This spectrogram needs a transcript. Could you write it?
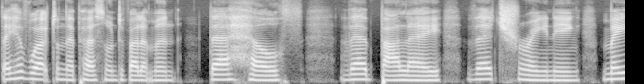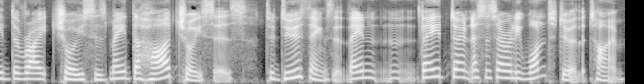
They have worked on their personal development, their health, their ballet, their training, made the right choices, made the hard choices to do things that they they don't necessarily want to do at the time.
